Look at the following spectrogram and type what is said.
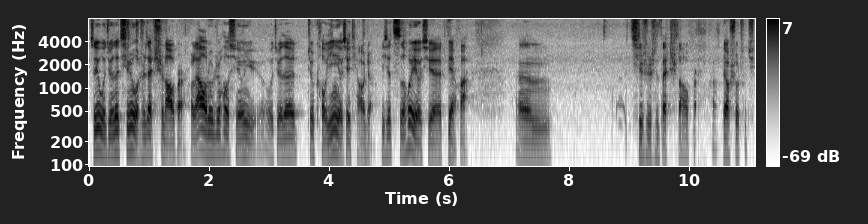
所以我觉得其实我是在吃老本。我来澳洲之后学英语，我觉得就口音有些调整，一些词汇有些变化。嗯，其实是在吃老本啊，不要说出去。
